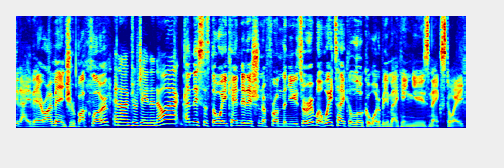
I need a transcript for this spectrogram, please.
G'day there, I'm Andrew Bucklow. And I'm Georgina Nowak. And this is the weekend edition of From the Newsroom, where we take a look at what will be making news next week.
